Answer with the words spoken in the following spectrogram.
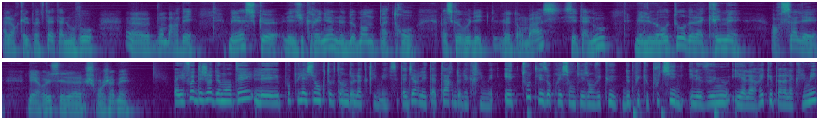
alors qu'elles peuvent être à nouveau euh, bombardées. Mais est-ce que les Ukrainiens ne demandent pas trop? Parce que vous dites le Donbass, c'est à nous, mais le retour de la Crimée. Or ça, les, Russes, ne lâcheront jamais. Bah, il faut déjà demander les populations autochtones de la Crimée, c'est-à-dire les Tatars de la Crimée. Et toutes les oppressions qu'ils ont vécues depuis que Poutine est venu et elle a récupéré la Crimée,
